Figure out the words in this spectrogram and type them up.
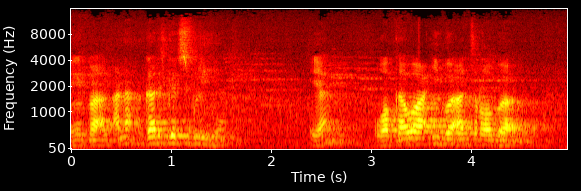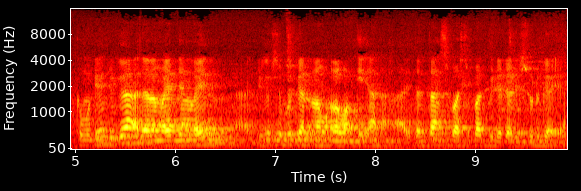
ingin pak anak gadis-gadis belia ya wakawa iba atroba kemudian juga dalam ayat yang lain juga sebutkan dalam Al-Waqiah tentang sifat-sifat bidadari surga ya.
